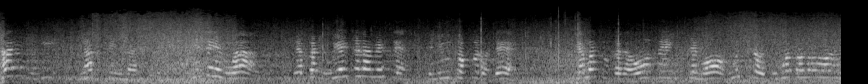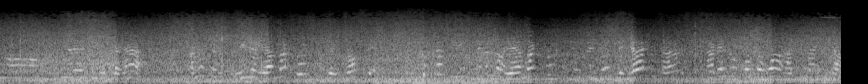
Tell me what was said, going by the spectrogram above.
会議になっています。以前はやっぱり上から目線っていうところで大和から大勢行ってもむしろ地元のあの有人からあの人たみんな山空港でしょって昔言ってるのは山空港でしょって揶揄されることもありました。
